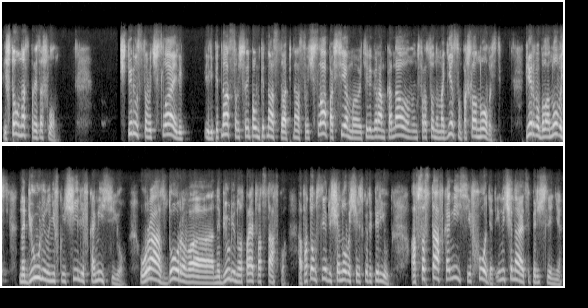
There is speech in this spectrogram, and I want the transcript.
И что у нас произошло? 14 числа или или 15 числа, не помню, 15, 15 числа по всем э, телеграм-каналам, информационным агентствам пошла новость. Первая была новость, Набиулину не включили в комиссию. Ура, здорово, Набиулину отправят в отставку. А потом следующая новость через какой-то период. А в состав комиссии входят, и начинается перечисление,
